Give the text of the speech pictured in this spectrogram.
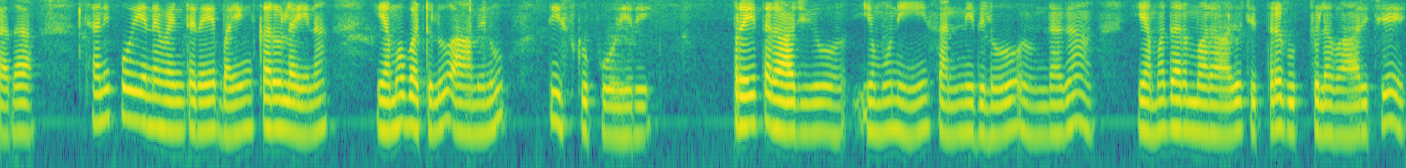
కదా. చనిపోయిన వెంటనే భయంకరులైన యమభటులు ఆమెను తీసుకుపోయిరి. ప్రేతరాజు యముని సన్నిధిలో ఉండగా యమధర్మరాజు చిత్రగుప్తుల వారిచే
